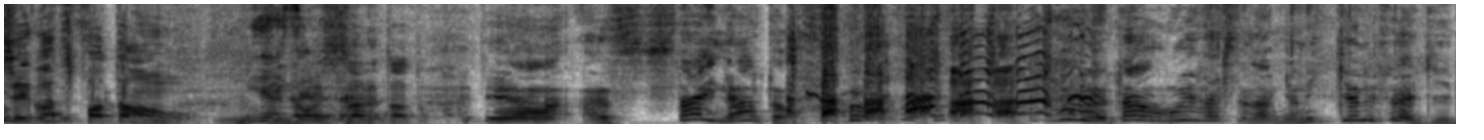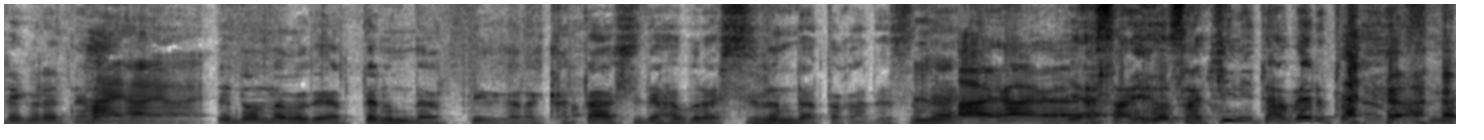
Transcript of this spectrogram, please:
生活パターンを見直しされたとか。いや、あしたいなと。僕ね、多分思い出して、なんか日系の人が聞いてくれてね。はいはいはいで、どんなことやってるんだっていうから、片足で歯ブラシするんだとかですね。はいはいはい野菜を先に食べるとかですね。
